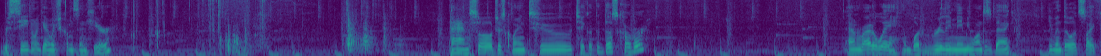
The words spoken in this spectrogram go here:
receipt again, which comes in here. And so just going to take out the dust cover. And right away, what really made me want this bag, even though it's like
